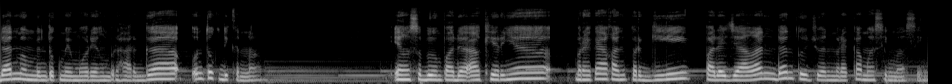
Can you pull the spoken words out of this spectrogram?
dan membentuk memori yang berharga untuk dikenang. Yang sebelum pada akhirnya mereka akan pergi pada jalan dan tujuan mereka masing-masing.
